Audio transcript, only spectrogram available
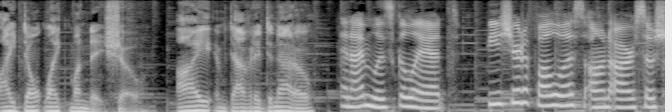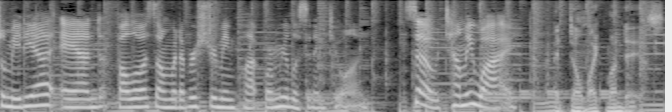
I Don't Like Monday show. I am Davide Donato. And I'm Liz Gallant. Be sure to follow us on our social media and follow us on whatever streaming platform you're listening to on. So tell me why. I don't like Mondays.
